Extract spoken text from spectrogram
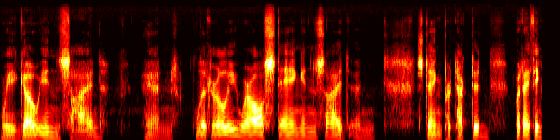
we go inside. And literally we're all staying inside and staying protected. But i think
